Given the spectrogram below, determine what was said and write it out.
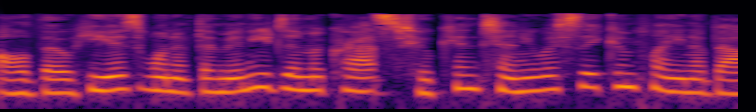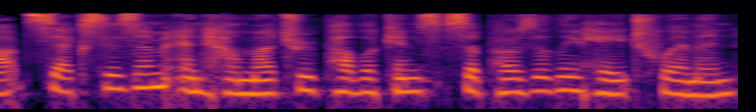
Although he is one of the many Democrats who continuously complain about sexism and how much Republicans supposedly hate women,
